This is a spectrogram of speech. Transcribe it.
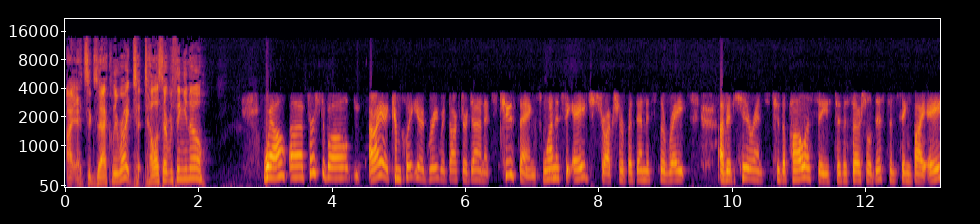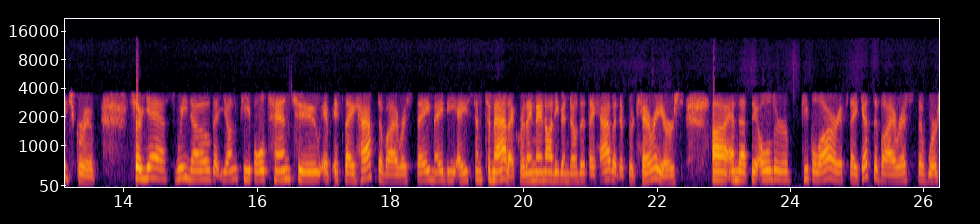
I, that's exactly right. T- tell us everything you know. Well, uh, first of all, I completely agree with Dr. Dunn. It's two things. One, it's the age structure, but then it's the rates of adherence to the policies, to the social distancing by age group. So yes, we know that young people tend to, if, if they have the virus, they may be asymptomatic or they may not even know that they have it if they're carriers. Uh, and that the older people are, if they get the virus, the worse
